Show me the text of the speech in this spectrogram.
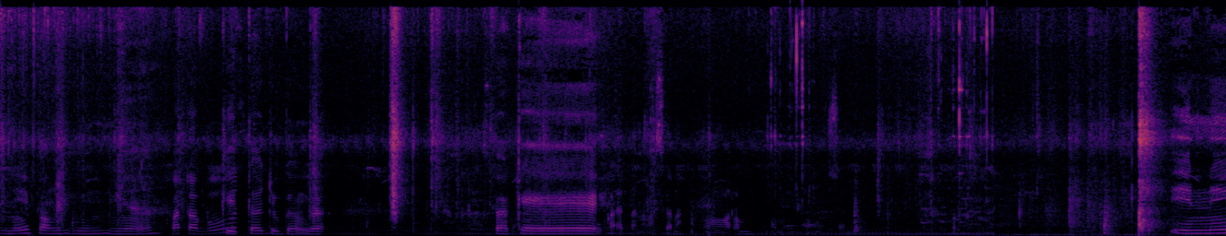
ini panggungnya. Foto bu? Kita juga nggak pakai buka eta masker ngerem ngomong ngomong. Ini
